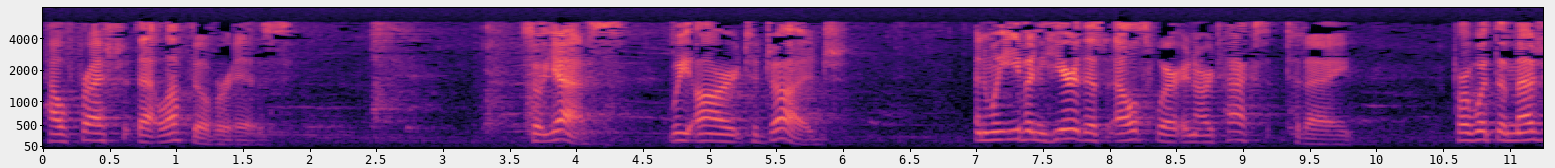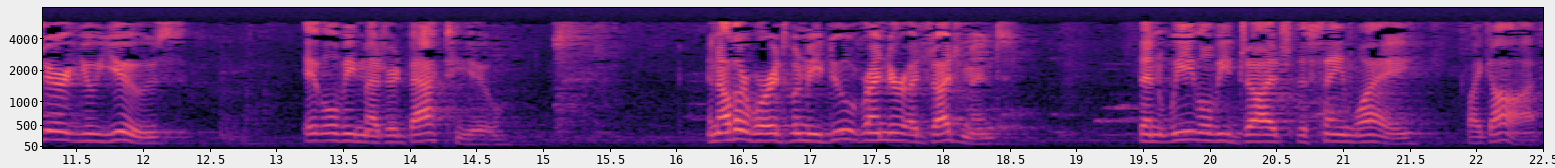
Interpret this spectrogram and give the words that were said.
how fresh that leftover is. So yes, we are to judge. And we even hear this elsewhere in our text today. For with the measure you use, it will be measured back to you. In other words, when we do render a judgment, then we will be judged the same way by God.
